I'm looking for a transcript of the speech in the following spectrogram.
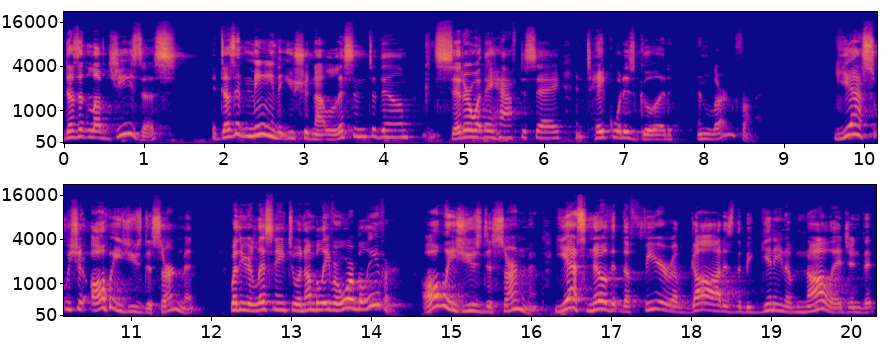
doesn't love Jesus, it doesn't mean that you should not listen to them, consider what they have to say, and take what is good and learn from it. Yes, we should always use discernment, whether you're listening to an unbeliever or a believer. Always use discernment. Yes, know that the fear of God is the beginning of knowledge, and that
